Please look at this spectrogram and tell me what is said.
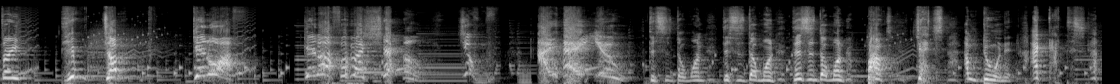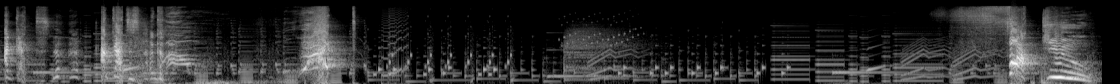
three. Hip, jump. Get off. Get off of my shell. Jump. I hate you. This is the one. This is the one. This is the one. Bounce. Yes, I'm doing it. I got this. I got this. I got this. I got. What? Fuck you!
